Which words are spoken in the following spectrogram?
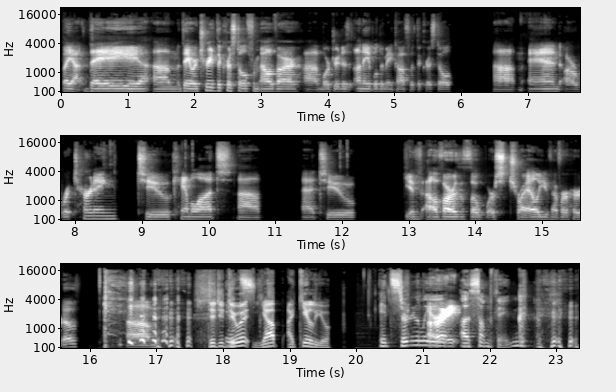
But yeah, they um they retrieve the crystal from Alvar. Uh, Mordred is unable to make off with the crystal, um, and are returning to Camelot um, uh, to give Alvar the worst trial you've ever heard of. Um, Did you do It's- it? Yup, I kill you. it's certainly All right. a something.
